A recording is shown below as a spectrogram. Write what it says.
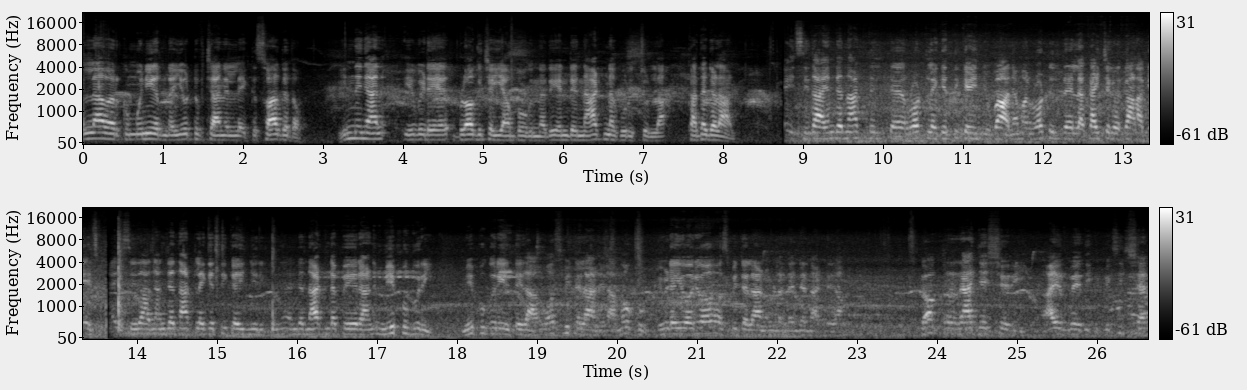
എല്ലാവർക്കും മുനീറിന്റെ യൂട്യൂബ് ചാനലിലേക്ക് സ്വാഗതം. ഇന്ന് ഞാൻ ഇവിടെ ബ്ലോഗ് ചെയ്യാൻ പോകുന്നത് എന്റെ നാട്ടിനെ കുറിച്ചുള്ള കഥകളാണ്. ഇതാ എന്റെ നാട്ടിലത്തെ റോട്ടിലേക്ക് എത്തിക്കഴിഞ്ഞു. വാ നമ്മൾ റോട്ടിലത്തെ എല്ലാ കാഴ്ചകൾ കാണാം guys, ഇതാ എന്റെ നാട്ടിലേക്ക് എത്തിക്കഴിഞ്ഞിരിക്കുന്നു. എന്റെ നാട്ടിന്റെ പേരാണ് മീപ്പുപുരി മീപ്പുകുരിയിലത്തെ ഇതാ ഹോസ്പിറ്റലാണ് ഇതാ. നോക്കൂ ഇവിടെ ഓരോ ഹോസ്പിറ്റലാണ് ഉള്ളത് എന്റെ നാട്ടിൽ ഡോക്ടർ രാജേശ്വരി ആയുർവേദിക് ഫിസിഷ്യൻ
